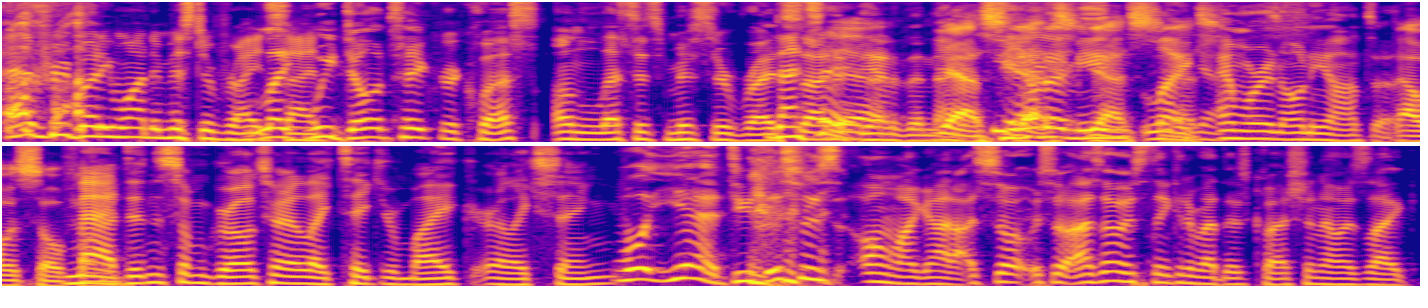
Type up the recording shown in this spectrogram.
everybody wanted Mr. Brightside. Like we don't take requests unless it's Mr. Brightside That's at it. the end of the night. Yes, you know yes, what I mean? yes, like, yes. and we're in Oneonta. That was so funny. Matt, didn't some girl try to like take your mic or like sing? Well, yeah, dude, this was oh my god. So so as I was thinking about this question, I was like,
